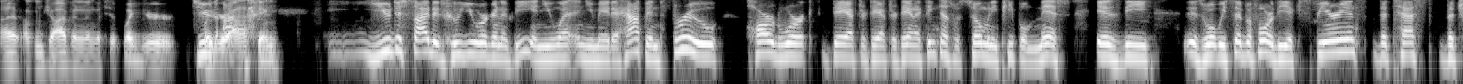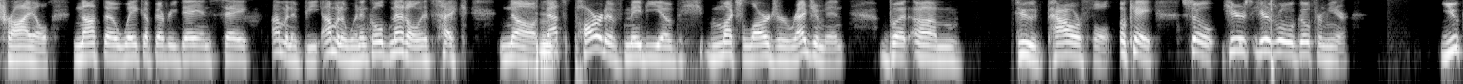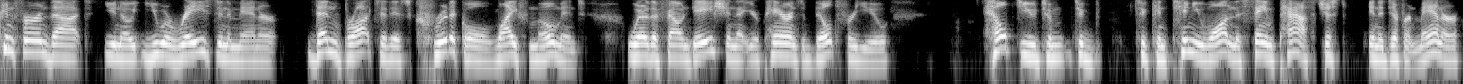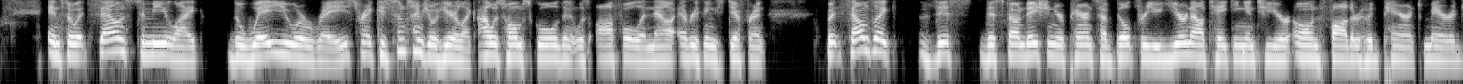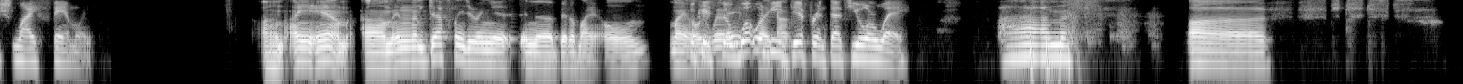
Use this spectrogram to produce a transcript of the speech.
I am driving in with what you're Dude, what you're I, asking. You decided who you were going to be, and you went and you made it happen through hard work, day after day after day. And I think that's what so many people miss is the is what we said before the experience, the test, the trial, not the wake up every day and say, I'm going to be, I'm going to win a gold medal. It's like, no, hmm. that's part of maybe a much larger regiment, but, um, dude, powerful. Okay. So here's, here's where we'll go from here. You confirm that, you know, you were raised in a manner, then brought to this critical life moment where the foundation that your parents built for you helped you to, to to continue on the same path just in a different manner and so it sounds to me like the way you were raised right because sometimes you'll hear like i was homeschooled and it was awful and now everything's different but it sounds like this this foundation your parents have built for you you're now taking into your own fatherhood parent marriage life family um, i am um, and i'm definitely doing it in a bit of my own my okay, own so way. what It's would like, be um, different that's your way? um uh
